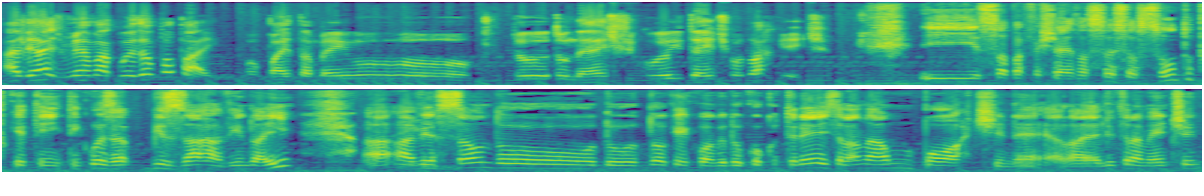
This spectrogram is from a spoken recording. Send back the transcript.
Aliás, mesma coisa é o papai. O papai também, o do, do NES, ficou idêntico ao do arcade. E só pra fechar essa- esse assunto, porque tem, tem coisa bizarra vindo aí, a, a versão do, do Donkey Kong do Coco 3, ela não é um port, né? Ela é literalmente.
